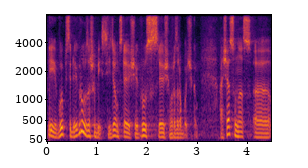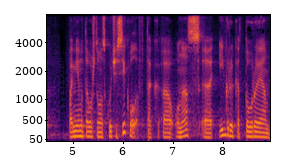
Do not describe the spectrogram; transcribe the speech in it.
и выпустили игру, зашибись, идем в следующую игру с следующим разработчиком. А сейчас у нас, э, помимо того, что у нас куча сиквелов, так э, у нас э, игры, которые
